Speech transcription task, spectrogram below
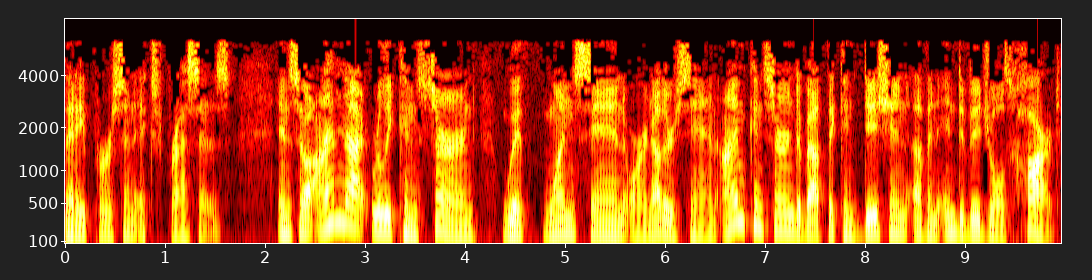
that a person expresses. And so I'm not really concerned with one sin or another sin. I'm concerned about the condition of an individual's heart.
